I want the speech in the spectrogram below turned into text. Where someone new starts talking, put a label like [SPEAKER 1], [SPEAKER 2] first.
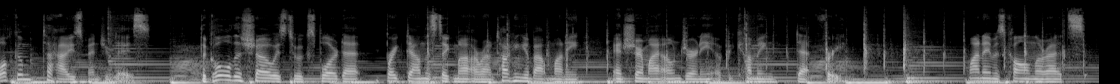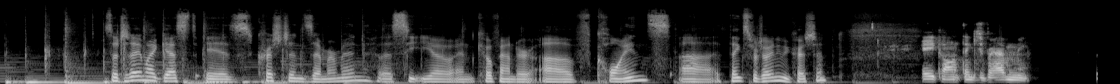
[SPEAKER 1] Welcome to How You Spend Your Days. The goal of this show is to explore debt, break down the stigma around talking about money, and share my own journey of becoming debt free. My name is Colin Loretz. So today, my guest is Christian Zimmerman, the CEO and co founder of Qoins. Uh, thanks for joining me, Christian.
[SPEAKER 2] Hey, Colin. Thank you for having me.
